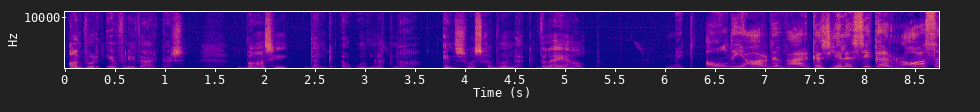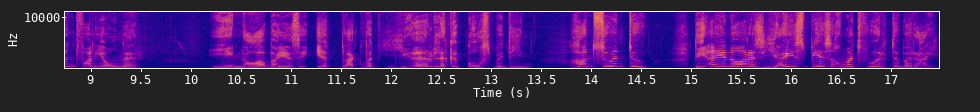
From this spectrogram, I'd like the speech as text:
antwoord een van die werkers. Basie dink 'n oomblik na en soos gewoonlik wil hy help. Met al die harde werk is julle seker rasend van die honger. Hier naby is 'n eetplek wat heerlike kos bedien. Gaan soontoe. Die eienaar is juis besig om dit voor te berei.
